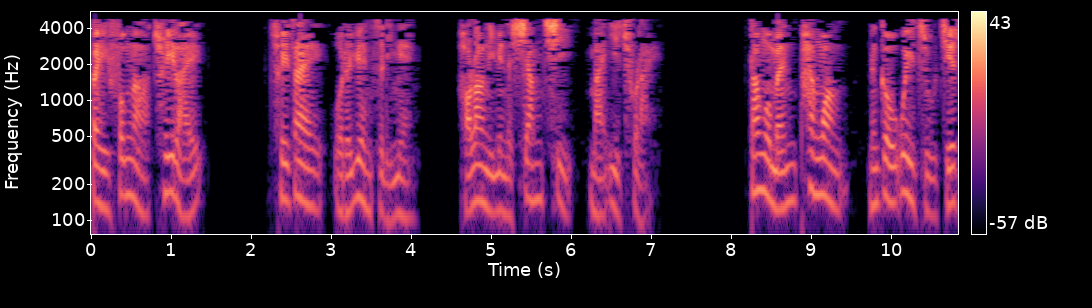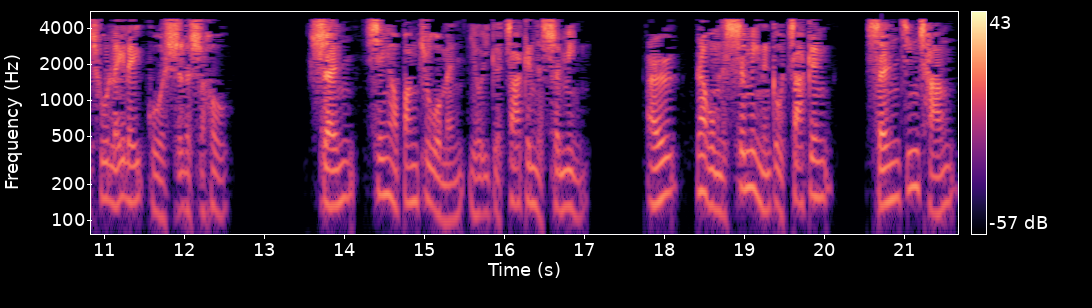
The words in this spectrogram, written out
北风啊，吹来，吹在我的院子里面，好让里面的香气满溢出来。”当我们盼望能够为主结出累累果实的时候，神先要帮助我们有一个扎根的生命，而让我们的生命能够扎根。神经常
